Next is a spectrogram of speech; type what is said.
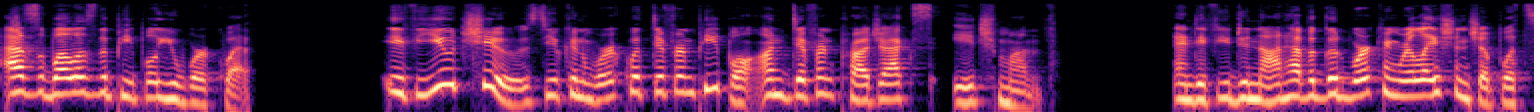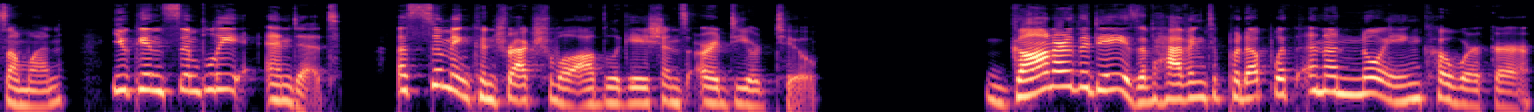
as well as the people you work with. If you choose, you can work with different people on different projects each month. And if you do not have a good working relationship with someone, you can simply end it, assuming contractual obligations are adhered to. Gone are the days of having to put up with an annoying coworker.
